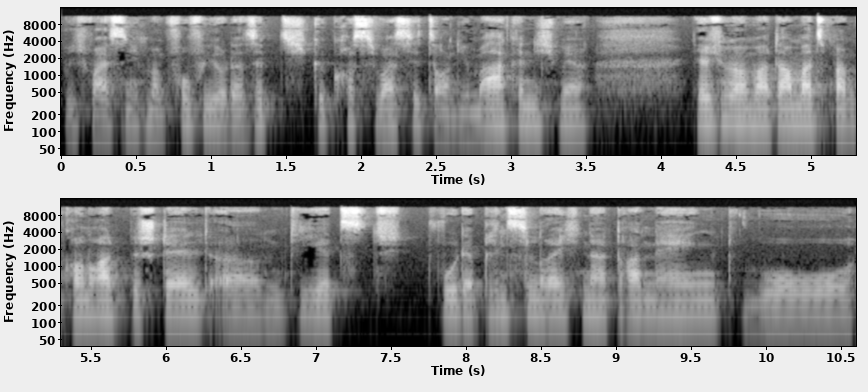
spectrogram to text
ich weiß nicht mal, 50 oder 70 gekostet, ich weiß jetzt auch die Marke nicht mehr. Die habe ich mir mal damals beim Konrad bestellt, ähm, die jetzt, wo der Blinzelnrechner dranhängt, wo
